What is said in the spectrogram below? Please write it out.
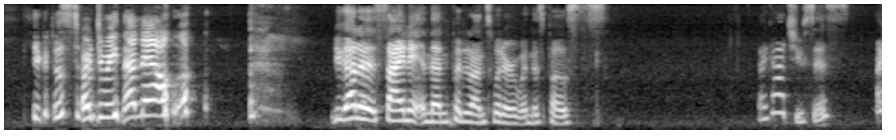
you could just start doing that now. you gotta sign it and then put it on Twitter when this posts. I got you, sis. I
